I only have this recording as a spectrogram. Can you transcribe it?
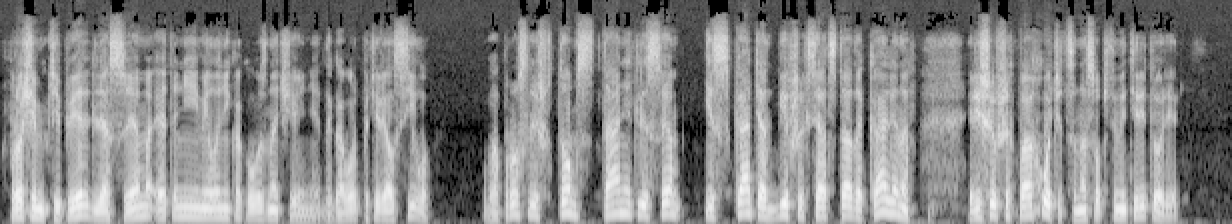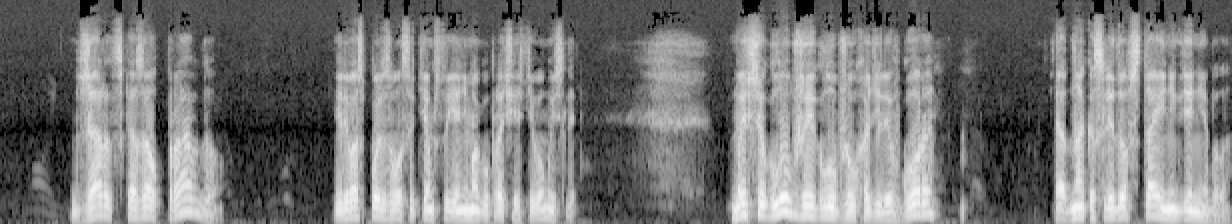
Впрочем, теперь для Сэма это не имело никакого значения. Договор потерял силу. Вопрос лишь в том, станет ли Сэм искать отбившихся от стада калинов, решивших поохотиться на собственной территории. Джаред сказал правду или воспользовался тем, что я не могу прочесть его мысли. Мы все глубже и глубже уходили в горы, однако следов стаи нигде не было.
